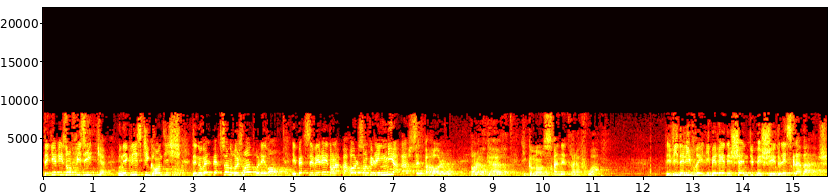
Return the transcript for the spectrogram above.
des guérisons physiques, une église qui grandit, des nouvelles personnes rejoindre les rangs et persévérer dans la parole sans que l'ennemi arrache cette parole dans leur cœur qui commence à naître à la foi. Des vies délivrées, libérées des chaînes du péché, de l'esclavage,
